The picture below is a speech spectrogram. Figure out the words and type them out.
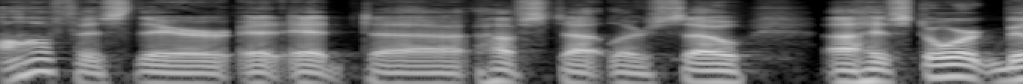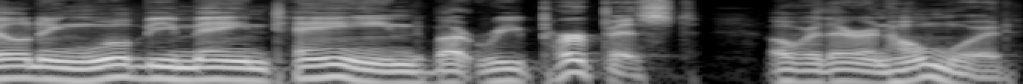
office there at, at uh, Huffstutler. So, a historic building will be maintained but repurposed over there in Homewood.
